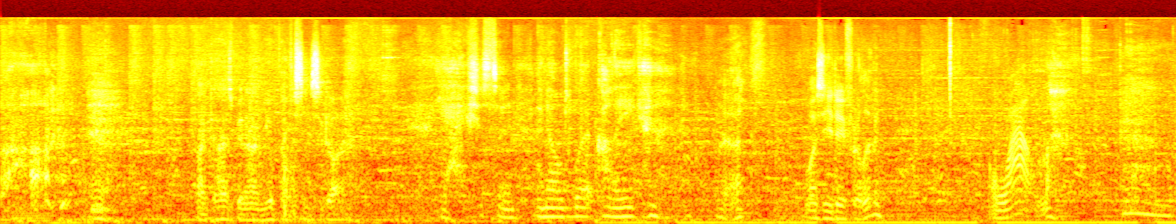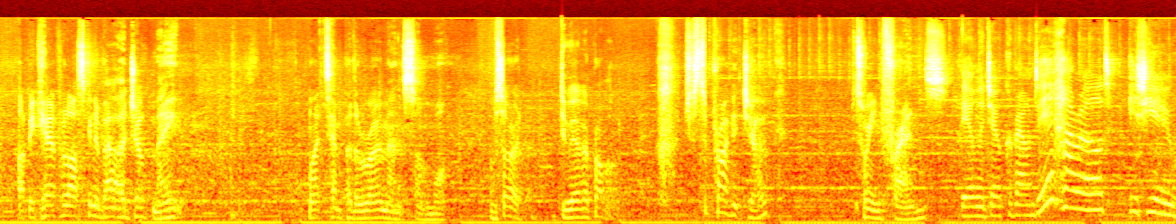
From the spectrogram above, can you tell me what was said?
yeah. That guy's been eyeing you up ever since he got here. Yeah, he's just an, an old work colleague. Yeah. What does he do for a living? Well, I'll be careful asking about her job, mate. Might temper the romance somewhat. I'm sorry, do we have a problem? Just a private joke. Between friends. the only joke around here, Harold, is you.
